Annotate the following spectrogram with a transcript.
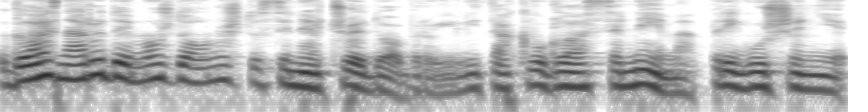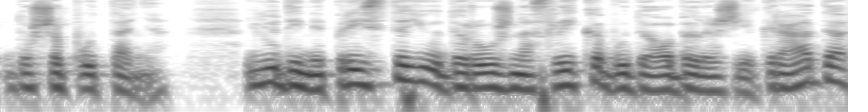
Glas naroda je možda ono što se ne čuje dobro ili takvog glasa nema, prigušen je do šaputanja. Ljudi ne pristaju da ružna slika bude obeležje grada,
